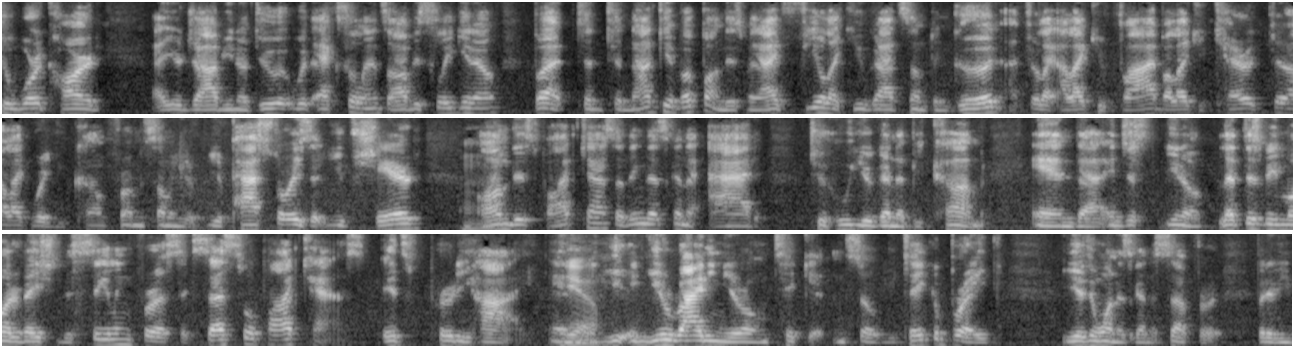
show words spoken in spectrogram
to work hard at your job, you know, do it with excellence, obviously, you know, but to, to not give up on this, man. I feel like you got something good. I feel like I like your vibe. I like your character. I like where you come from, some of your, your past stories that you've shared Mhm. on this podcast. I think that's going to add to who you're going to become. And uh, and just you know, let this be motivation. The ceiling for a successful podcast it's pretty high, and Yeah. you, and you're writing your own ticket. And so if you take a break, you're the one that's going to suffer. But if you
